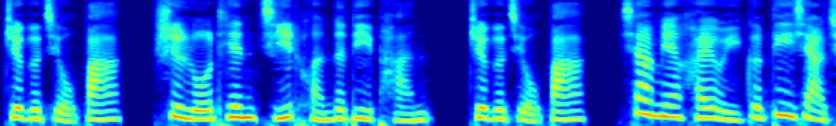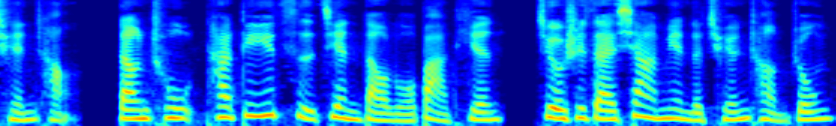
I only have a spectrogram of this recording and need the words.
这个酒吧是罗天集团的地盘，这个酒吧下面还有一个地下拳场。当初他第一次见到罗霸天，就是在下面的拳场中。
